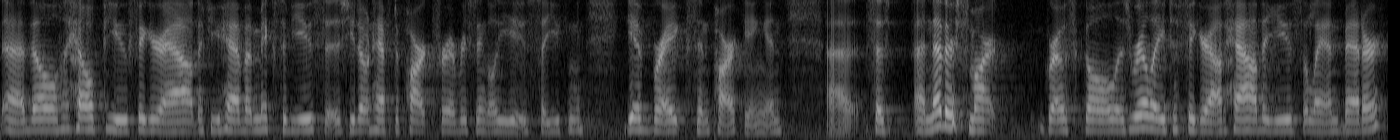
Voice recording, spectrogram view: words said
uh, they'll help you figure out if you have a mix of uses, you don't have to park for every single use, so you can give breaks in parking. And uh, so, another smart growth goal is really to figure out how to use the land better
